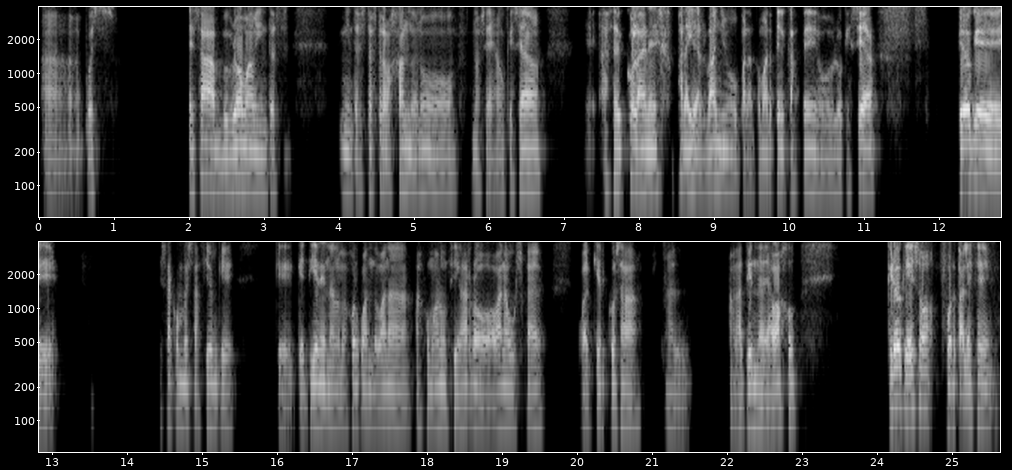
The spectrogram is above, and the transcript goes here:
ah, pues esa broma mientras, mientras estás trabajando, ¿no? No sé, aunque sea eh, hacer cola para ir al baño o para tomarte el café o lo que sea, creo que esa conversación que, tienen a lo mejor cuando van a, fumar un cigarro o van a buscar cualquier cosa a la tienda de abajo, creo que eso fortalece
